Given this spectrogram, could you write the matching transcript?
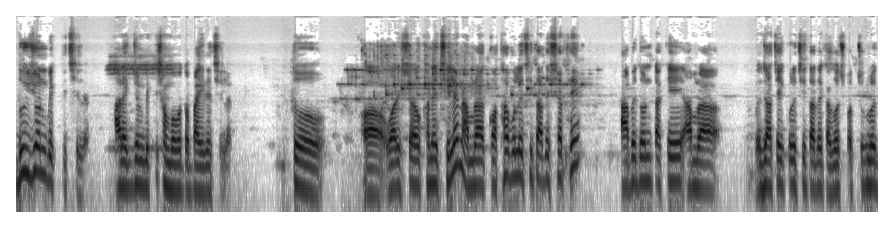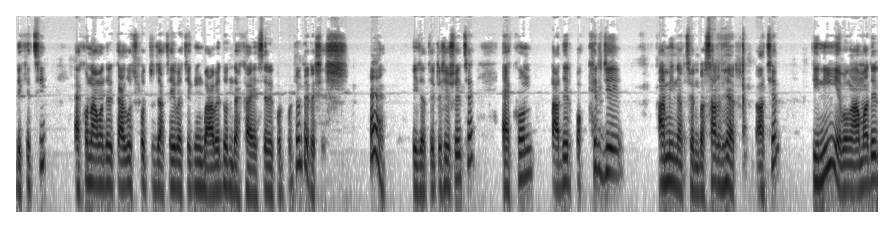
দুইজন ব্যক্তি ছিলেন, আর একজন ব্যক্তি সম্ভবত বাইরে ছিলেন। তো ওয়ারিশরা ওখানে ছিলেন। আমরা কথা বলেছি তাদের সাথে, আবেদনটাকে আমরা যাচাই করেছি, তাদের কাগজপত্রগুলো দেখেছি। এখন আমাদের কাগজপত্র যাচাই বাছাই কিংবা আবেদন দেখা এসে রেকর্ড পর্যন্ত, এটা শেষ। হ্যাঁ এই যাচাইটা শেষ হয়েছে। এখন তাদের পক্ষের যে আমিন আছেন বা সার্ভেয়ার আছেন তিনি এবং আমাদের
